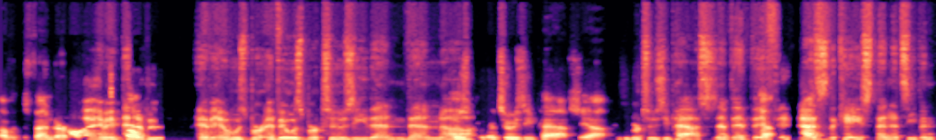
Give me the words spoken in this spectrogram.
of a defender. oh, I mean, So- if, it, if it was if it was Bertuzzi, then then uh, Bertuzzi pass, yeah. Bertuzzi pass. If if, Yeah. if if that's the case, then it's even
